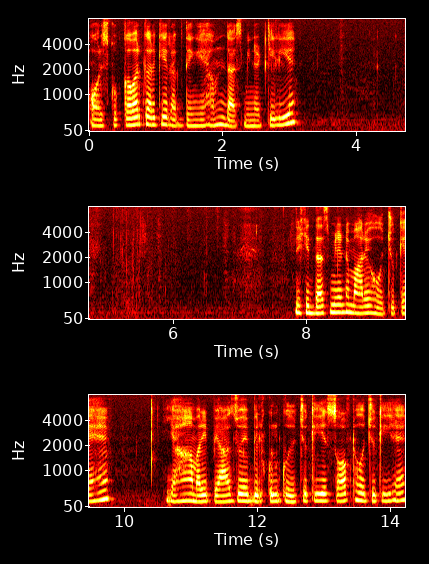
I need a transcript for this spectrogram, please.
और इसको कवर करके रख देंगे हम 10 मिनट के लिए। देखिए 10 मिनट हमारे हो चुके हैं। यहाँ हमारी प्याज जो है बिल्कुल घुल चुकी है सॉफ्ट हो चुकी है।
